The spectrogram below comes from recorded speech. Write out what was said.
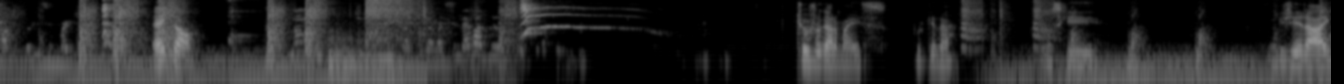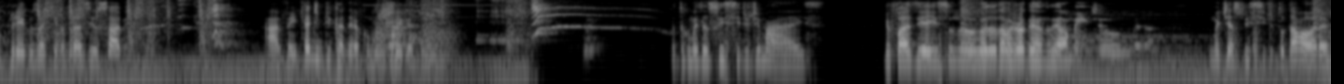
captura, você perde. É, então. Não, vida, mas você leva dano. Deixa eu jogar mais. Porque, né? Temos que gerar empregos aqui no Brasil, sabe? Ah, velho, tá de brincadeira comigo, chega. Eu tô cometendo suicídio demais. Eu fazia isso no- quando eu tava jogando, realmente. Eu cometia suicídio toda hora.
